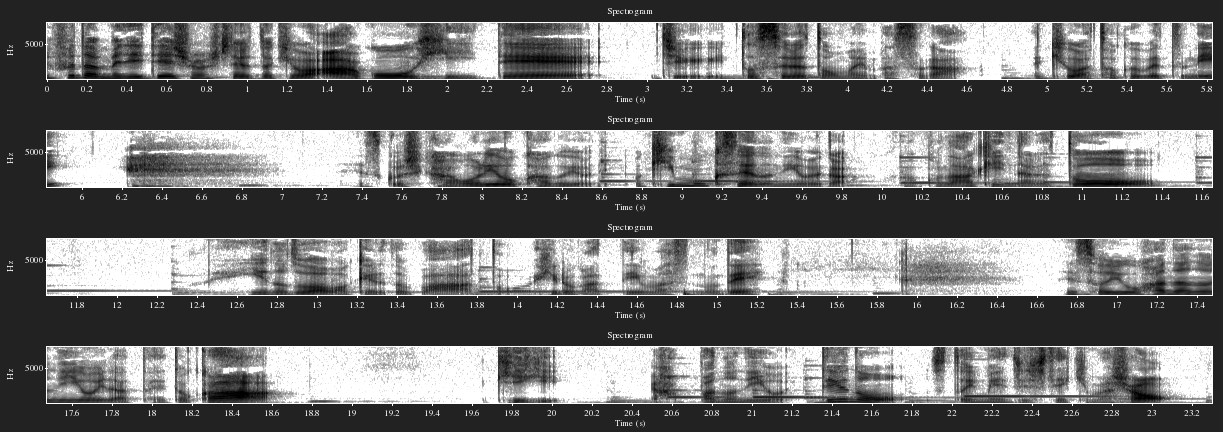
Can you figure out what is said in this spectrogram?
で普段メディテーションしてる時は顎を引いてじっとすると思いますが今日は特別に少し香りを嗅ぐように金木犀の匂いがこの秋になると家のドアを開けるとバーッと広がっていますのででそういうお花の匂いだったりとか木々葉っぱの匂いっていうのをちょっとイメージしていきましょう。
